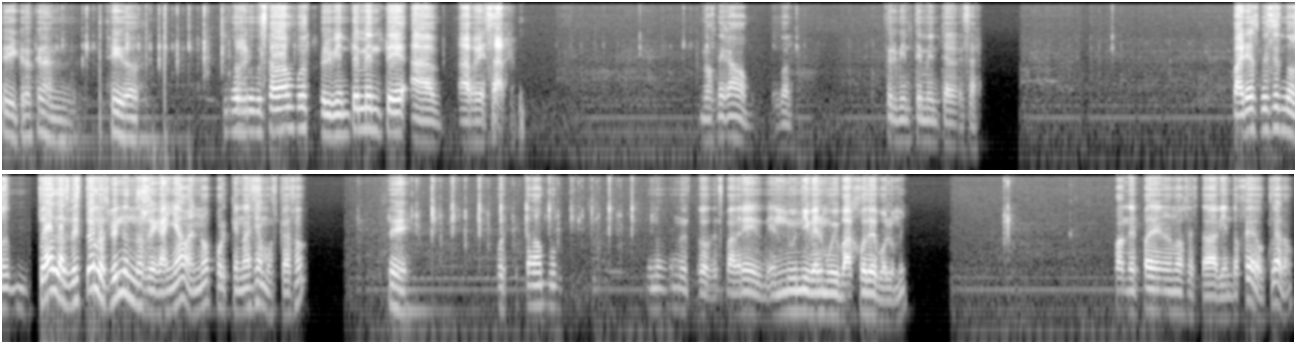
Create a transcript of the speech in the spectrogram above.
Sí, creo que eran... Sí, dos. nos rehusábamos fervientemente a, a rezar. Nos negábamos, perdón, fervientemente a rezar. varias veces nos, todas las veces, todos los viernes nos regañaban, ¿no? Porque no hacíamos caso, Sí. porque estábamos nuestro desmadre en un nivel muy bajo de volumen. Cuando el padre no nos estaba viendo feo, claro.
